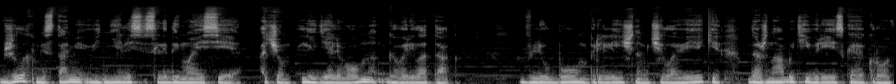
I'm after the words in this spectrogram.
В жилах местами виднелись следы Моисея, о чем Лидия Львовна говорила так. В любом приличном человеке должна быть еврейская кровь,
